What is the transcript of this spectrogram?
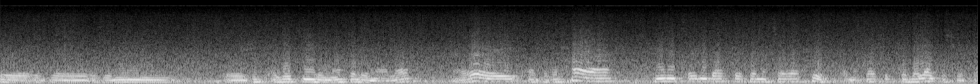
איזה מין התעלות מלמטה למעלה, הרי הברכה היא מציינת דווקא את המצב ההפוך, המצב של קבלת השפע,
